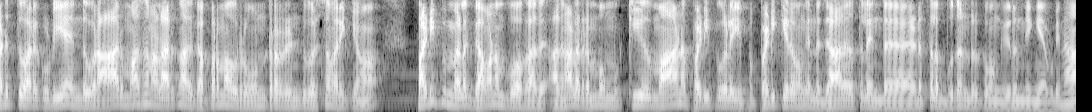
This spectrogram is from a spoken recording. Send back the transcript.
அடுத்து வரக்கூடிய இந்த ஒரு ஆறு மாதம் நல்லா இருக்கும். அதுக்கப்புறமா ஒரு ஒன்றரை ரெண்டு வருஷம் வரைக்கும் படிப்பு மேலே கவனம் போகாது. அதனால் ரொம்ப முக்கியமான படிப்புகளை இப்போ படிக்கிறவங்க இந்த ஜாதகத்தில் இந்த இடத்துல புதன் இருக்கவங்க இருந்தீங்க அப்படின்னா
